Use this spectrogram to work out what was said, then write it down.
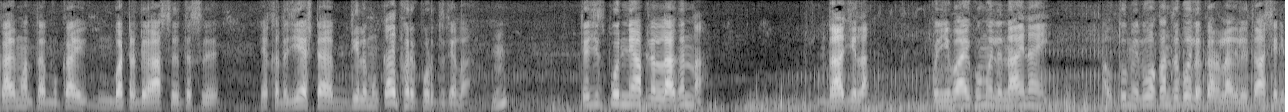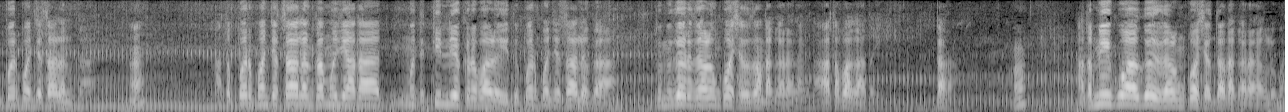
काय म्हणता मग काय बटाट असं तसं एखादं ज्येष्ठ दिलं मग काय फरक पडतो त्याला? त्याचीच पुण्य आपल्याला लागन ना. दाजीला. पण ही बायको म्हणलं नाही नाही. अहो तुम्ही लोकांचं भलं करायला लागले तर अशाने परपंच चालन का? हां? आता परपंच चालन का म्हणजे आता मध्ये तीन लेकरं बाळ येतं परपंच चालं का? तुम्ही घर जाळून कोशाचा धंदा करायला लागला. आता बघा आता हे. तारा. हं? आता मी गो- घर जाळून कोशाचा धंदा करायला लागलो का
